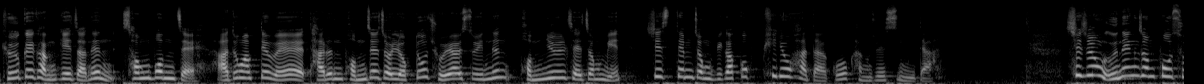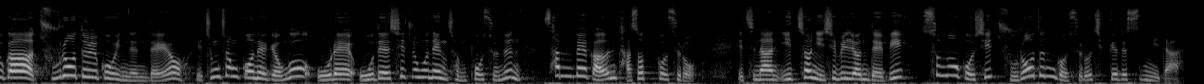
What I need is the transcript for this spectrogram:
교육계 관계자는 성범죄, 아동학대 외에 다른 범죄 전력도 조회할 수 있는 법률 제정 및 시스템 정비가 꼭 필요하다고 강조했습니다. 시중 은행 점포 수가 줄어들고 있는데요. 충청권의 경우 올해 5대 시중은행 점포 수는 395곳으로 지난 2021년 대비 20곳이 줄어든 것으로 집계됐습니다.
